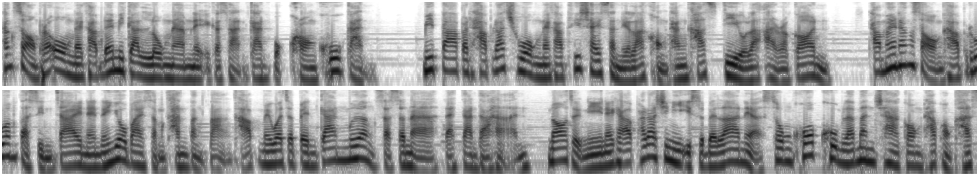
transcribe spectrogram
ทั้งสองพระองค์นะครับได้มีการลงนามในเอกสารการปกครองคู่กัน มีตาประทับราชวงศ์นะครับที่ใช้สัญลักษณ์ของทั้งคาสติลและอารากอน ทำให้ทั้งสองครับร่วมตัดสินใจในนโยบายสำคัญต่างๆครับไม่ว่าจะเป็นการเมืองศาสนาและการทหาร นอกจากนี้นะครับพระราชินีอิซาเบลล่าเนี่ยทรงควบคุมและบัญชากองทัพของคาส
